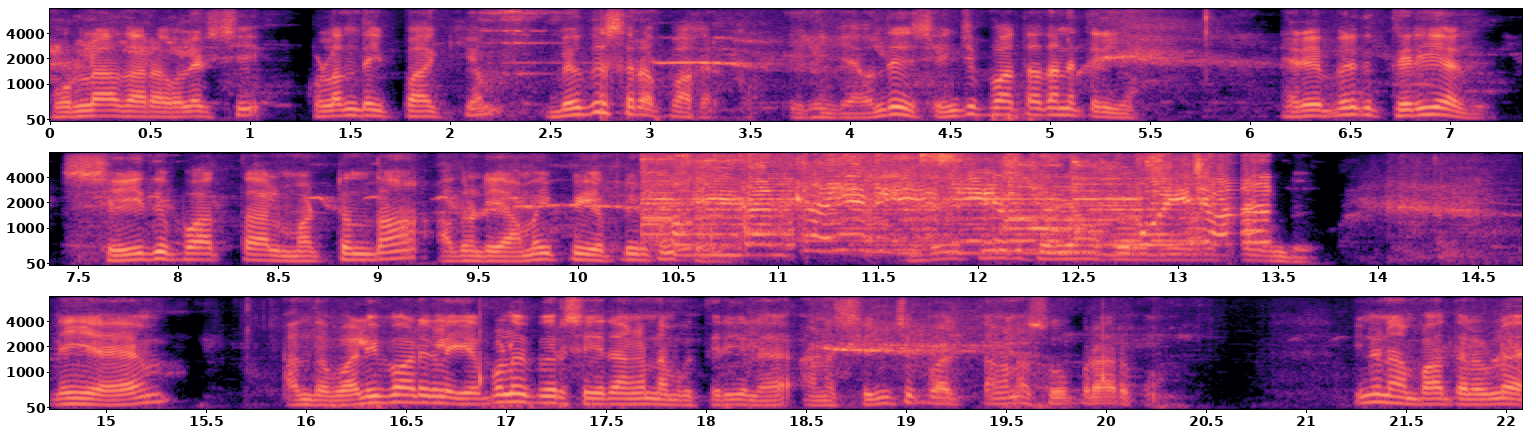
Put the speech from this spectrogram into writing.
பொருளாதார வளர்ச்சி குழந்தை பாக்கியம் வெகு சிறப்பாக இருக்கும். இது நீங்கள் வந்து செஞ்சு பார்த்தா தானே தெரியும். நிறைய பேருக்கு தெரியாது. செய்து பார்த்தால் மட்டும்தான் அதனுடைய அமைப்பு எப்படி இருக்கும் நிறைய பேருக்கு தெரியாமல் உண்டு. நீங்கள் அந்த வழிபாடுகளை எவ்வளோ பேர் செய்கிறாங்கன்னு நமக்கு தெரியல. ஆனால் செஞ்சு பார்த்தாங்கன்னா சூப்பராக இருக்கும். இன்னும் நான் பார்த்த அளவில்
